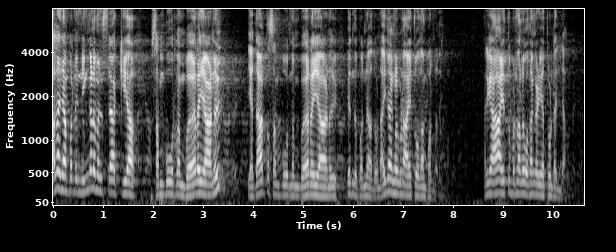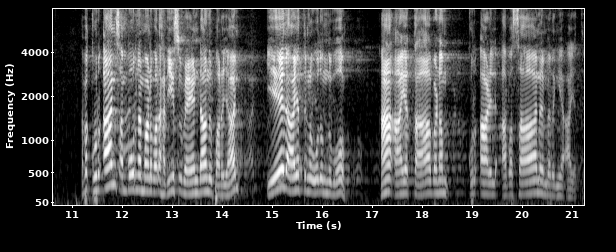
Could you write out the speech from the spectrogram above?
അതാ ഞാൻ പറഞ്ഞത് നിങ്ങൾ മനസ്സിലാക്കിയ സമ്പൂർണം വേറെയാണ് യഥാർത്ഥ സമ്പൂർണം വേറെയാണ് എന്ന് പറഞ്ഞത് അതുകൊണ്ട്. അതിന് ഞങ്ങൾ കൂടെ ആയത്ത് ഓതാൻ പറഞ്ഞത്. അല്ലെങ്കിൽ ആ ആയത്ത് പറഞ്ഞാൽ ഓതാൻ കഴിയാത്തതുകൊണ്ടല്ല. അപ്പം ഖുർആൻ സമ്പൂർണമാണ് പറ ഹദീസ് വേണ്ടെന്ന് പറയാൻ ഏത് ആയത്തുങ്ങൾ ഓതുന്നുവോ? ആ ആയത്താവണം ഖുർആാനിൽ അവസാനമിറങ്ങിയ ആയത്ത്.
